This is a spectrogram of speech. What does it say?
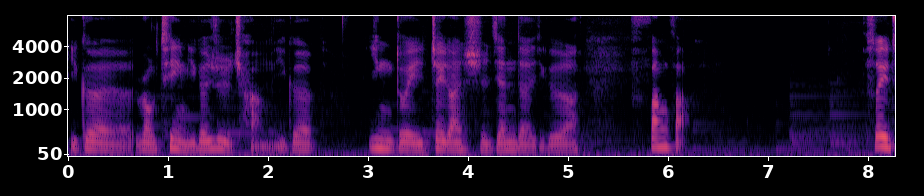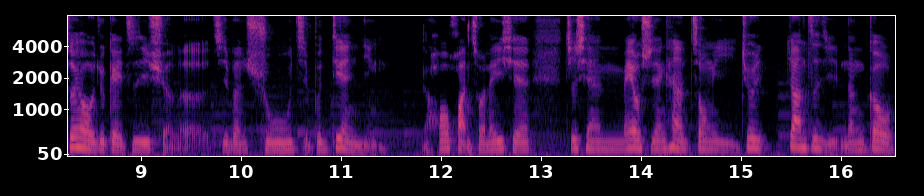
一个 routine，一个日常，一个应对这段时间的一个方法。所以最后我就给自己选了几本书，几部电影。然后缓存了一些之前没有时间看的综艺，就让自己能够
